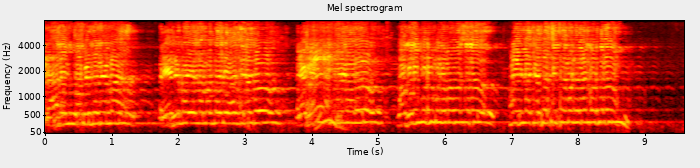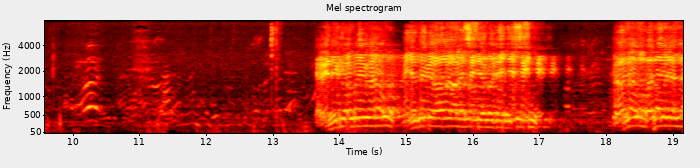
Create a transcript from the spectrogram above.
రాలేదు తగ్గదనేమ ఎల్లమందరి ఆశీర్వాదు రేణుక గారు మొగలి కుటుంబ మీ యొక్క కొడుతున్నాం ఎన్నికలపై గారు మీ ఎద్దకు రావాలని చెయ్యాలి దయచేసి గత పదేళ్ళ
